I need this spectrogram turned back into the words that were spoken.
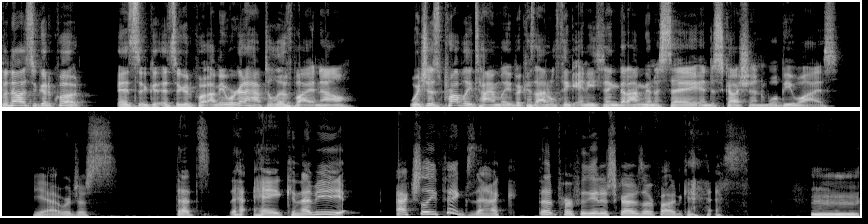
But no, it's a good quote. It's a good, it's a good quote. I mean, we're gonna have to live by it now, which is probably timely because I don't think anything that I'm gonna say in discussion will be wise. Yeah, we're just that's hey, can that be actually thanks, Zach. That perfectly describes our podcast. Hmm.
